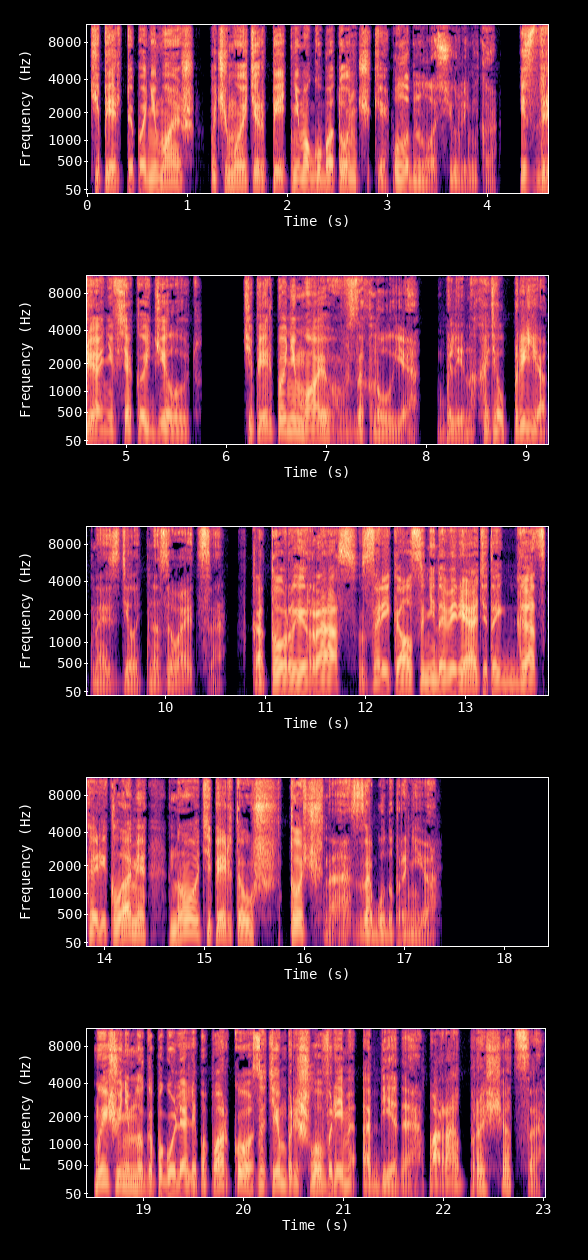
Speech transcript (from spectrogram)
«Теперь ты понимаешь, почему я терпеть не могу батончики?» — улыбнулась Юленька. «Из дряни всякой делают». «Теперь понимаю», — вздохнул я. «Блин, хотел приятное сделать, называется». В который раз зарекался не доверять этой гадской рекламе, но теперь-то уж точно забуду про нее. Мы еще немного погуляли по парку, а затем пришло время обеда. Пора прощаться.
